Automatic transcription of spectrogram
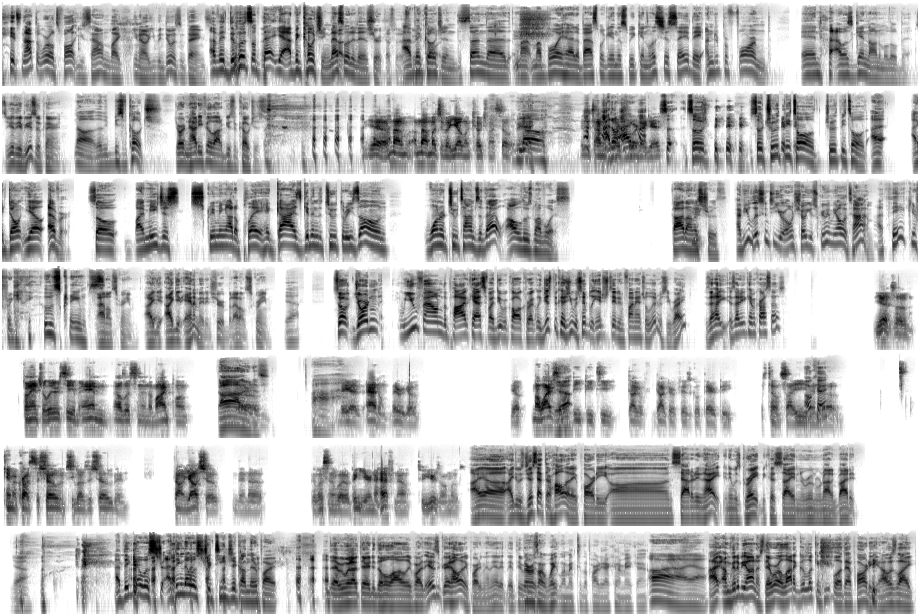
It's not the world's fault. You sound like you know you've been doing some things. I've been doing some things. Yeah, I've been coaching. That's Uh, what it is. Sure, that's what I've been we call it. coaching. The son, uh, my my boy had a basketball game this weekend. Let's just say they underperformed, and I was getting on him a little bit. So you're the abusive parent, No, the abusive coach. Jordan. How do you feel about abusive coaches? Yeah, I'm not. I'm not much of a yelling coach myself. man. No, There's a time to I play don't. for it, I, I guess. so so so. Truth be told, truth be told, I I don't yell ever. So by me just screaming out a play, hey guys, get in the two three zone, one or two times of that, I'll lose my voice. God honest truth. Have you listened to your own show? You scream at me all the time. I think you're forgetting who screams. I don't scream. I Yeah. get, I get animated, sure, but I don't scream. Yeah. So Jordan, you found the podcast, if I do recall correctly, just because you were simply interested in financial literacy, right? Is that how you, is that how you came across us? yeah, so financial literacy, and I was listening to Mind Pump. Ah, Um, there it is. Ah. Yeah, Adam. There we go. Yep. My wife's Yeah. a DPT, doctor, doctor of physical therapy. Was telling Saeed. Okay. And, uh, came across the show, and she loves the show. Then found y'all show, and then uh, been listening. Well, I think a year and a half now, two years almost. I uh, I was just at their holiday party on Saturday night, and it was great because Saeed and Arun were not invited. Yeah, I think that was I think that was strategic on their part. yeah, we went out there and did the whole holiday party. It was a great holiday party, man. They had, it- they, they There was good. a weight limit to the party. I couldn't make it. Ah, yeah. I, I'm gonna be honest. There were a lot of good-looking people at that party. I was like,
